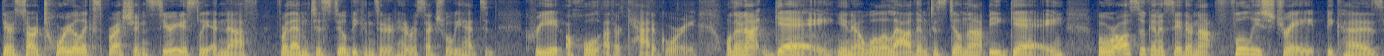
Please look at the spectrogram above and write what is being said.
their sartorial expression seriously enough for them to still be considered heterosexual. We had to create a whole other category. Well, they're not gay, you know, we'll allow them to still not be gay, but we're also going to say they're not fully straight because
